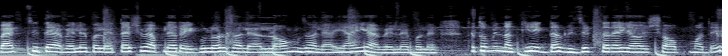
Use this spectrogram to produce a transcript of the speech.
बॅग्स इथे अवेलेबल आहे. त्याशिवाय आपल्या रेग्युलर झाल्या लॉंग झाल्या याही अवेलेबल आहे. तर तुम्ही नक्की एकदा व्हिजिट करा या शॉपमध्ये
